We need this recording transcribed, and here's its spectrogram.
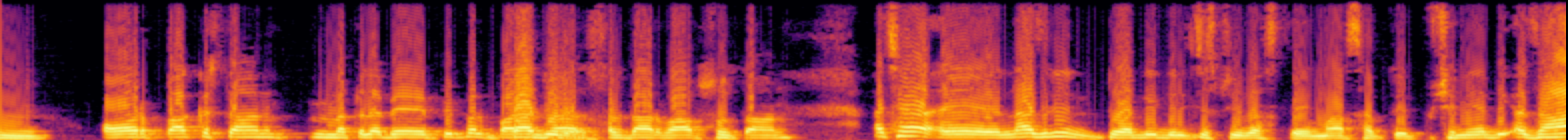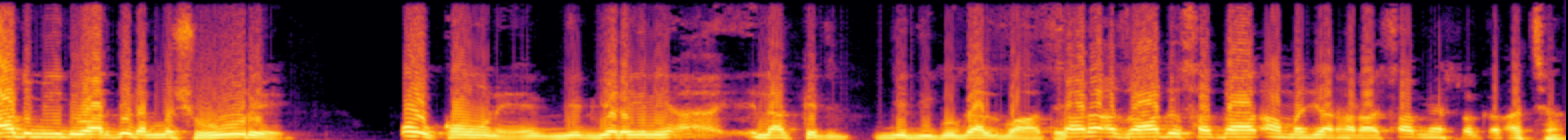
ਹਮ। और पाकिस्तान मतलब है पीपल पार्टी का कादिर। सरदार वाब सुल्तान ਅੱਛਾ ਅਹ ਨਾਜ਼ਰੀਨ ਤੁਹਾਡੀ ਦਿਲਚਸਪੀ ਵਾਸਤੇ ਮਾਰ ਸਾਹਿਬ ਤੋਂ ਪੁੱਛਣੀ ਹੈ ਵੀ ਆਜ਼ਾਦ ਉਮੀਦਵਾਰ ਜਿਹੜਾ ਮਸ਼ਹੂਰ ਹੈ ਉਹ ਕੌਣ ਹੈ ਜਿ- ਜਿਹੜਾ ਇਹਨੇ ਅਹ, ਇਲਾਕੇ ਚ ਜਿਹਦੀ ਕੋਈ ਗੱਲਬਾਤ ਹੈ सारा आजाद सरदार अहमद यार हराज साहब ने इस वक्त ਅੱਛਾ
